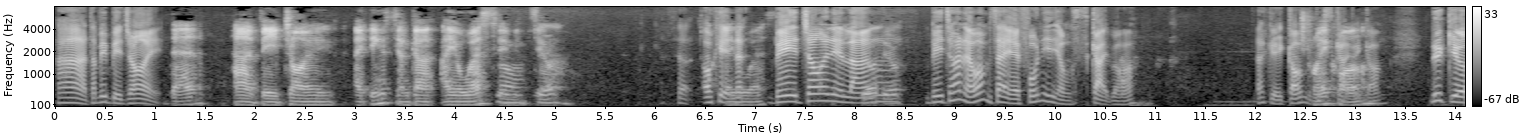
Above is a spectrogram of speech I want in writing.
啊，特别被 join。但啊被 join，I think 上个 iOS 嘅物件。OK，那被 join 嘅人。 被咗嚟，我唔知诶 phone 用 Skype 嗬，啊佢讲唔 Skype 嚟讲，你叫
